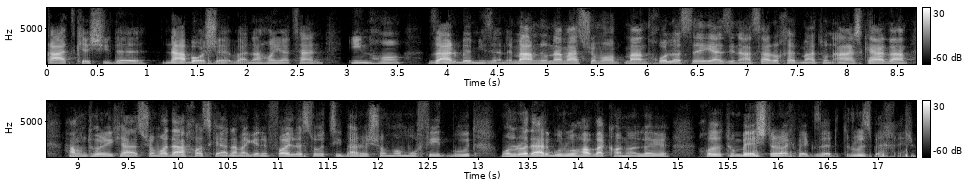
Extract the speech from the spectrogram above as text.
قد کشیده نباشه و نهایتا اینها ضربه می‌زنه. ممنونم از شما. من خلاصه ای از این اثر رو خدمتون عرض کردم. همونطوری که از شما درخواست کردم اگر این فایل صوتی برای شما مفید بود اون رو در گروه ها و کانال های خودتون به اشتراک بگذارید. روز بخیر.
